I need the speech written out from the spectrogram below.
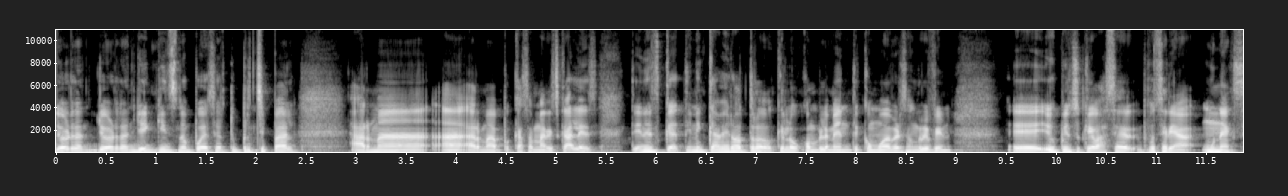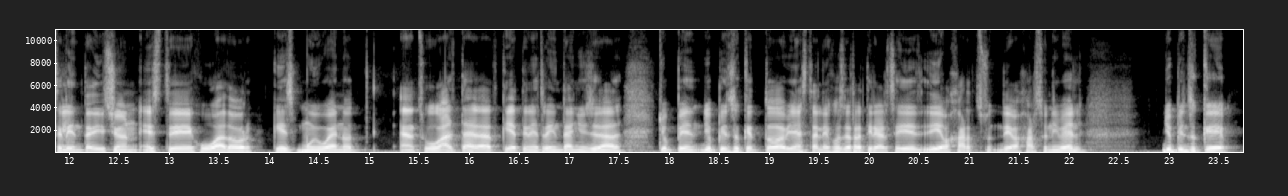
Jordan, Jordan Jenkins no puede ser tu principal arma, arma cazamariscales. Tienes que, tiene que haber otro que lo complemente, como Everson Griffin. Eh, yo pienso que va a ser, pues sería una excelente adición este jugador que es muy bueno a su alta edad, que ya tiene 30 años de edad. Yo, yo pienso que todavía está lejos de retirarse y de, bajar, de bajar su nivel. Yo pienso que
